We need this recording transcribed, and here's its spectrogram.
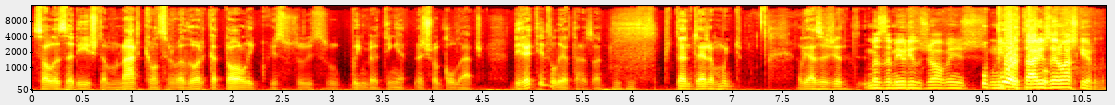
salazarista, monárquico, conservador, católico, isso, isso Coimbra tinha nas faculdades, direito e de letras. ah. Portanto, era muito. Aliás, a gente. Mas a maioria dos jovens O Porto- universitários eram à esquerda.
